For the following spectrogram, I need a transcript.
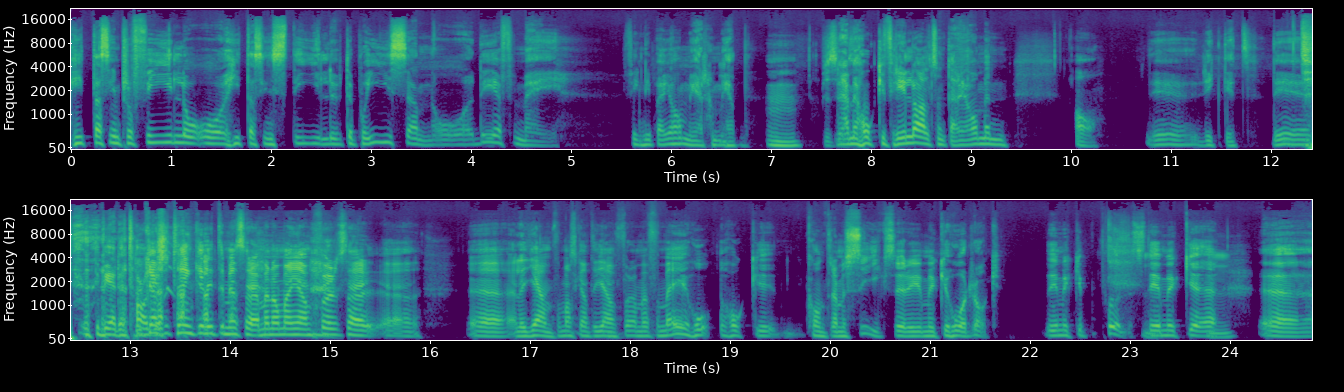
hitta sin profil och, och hitta sin stil ute på isen och det är för mig förknippar jag mer med Mm. Precis. det här med hockeyfrilla och allt sånt där. Ja, men ja, det är riktigt. Det är lite Du vedertaget. kanske tänker lite mer sådär, men om man jämför så här, eh, eh, eller jämför, man ska inte jämföra, men för mig ho hockey kontra musik så är det ju mycket hårdrock. Det är mycket puls, det är mycket... Mm. Eh,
